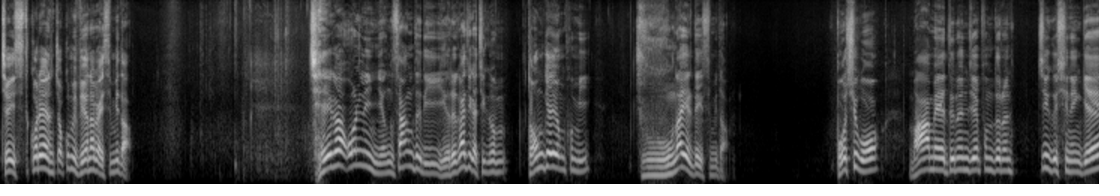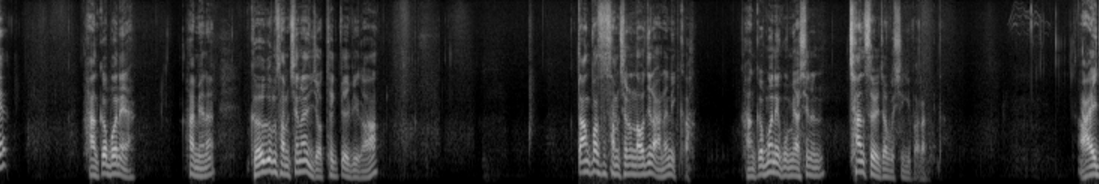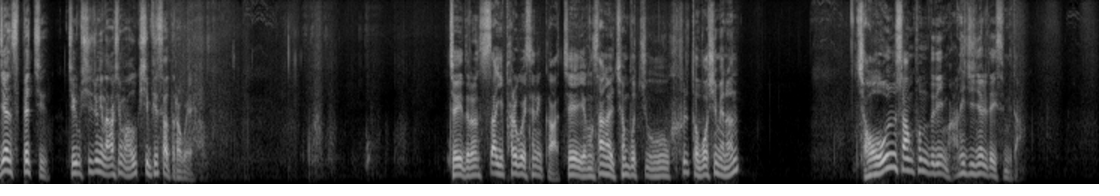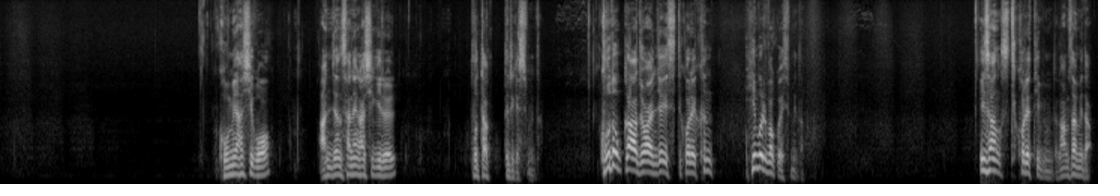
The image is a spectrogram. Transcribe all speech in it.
저희 스코리아는 조금의 변화가 있습니다. 제가 올린 영상들이 여러 가지가 지금 동계용품이 쭉 나열되어 있습니다. 보시고 마음에 드는 제품들은 찍으시는 게 한꺼번에 하면은 거금 3,000원이죠. 택배비가. 땅파스 3,000원 나오진 않으니까 한꺼번에 구매하시는 찬스를 잡으시기 바랍니다. 아이젠 스패치 지금 시중에 나가시면 억시 비싸더라고요. 저희들은 싸게 팔고 있으니까 제 영상을 전부 쭉 훑어보시면은 좋은 상품들이 많이 진열되어 있습니다. 구매하시고 안전 산행 하시기를 부탁드리겠습니다. 구독과 좋아요, 스티커에 큰 힘을 받고 있습니다. 이상 스티커레 TV입니다. 감사합니다.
